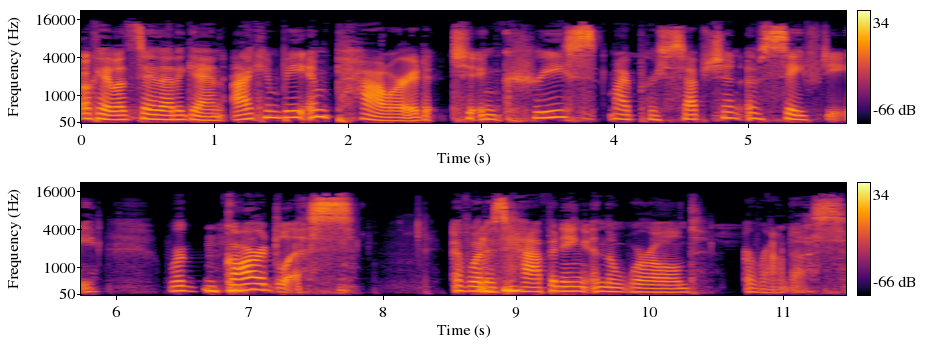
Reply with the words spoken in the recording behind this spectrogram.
okay. Let's say that again. I can be empowered to increase my perception of safety, regardless mm-hmm. of what mm-hmm. is happening in the world around us.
